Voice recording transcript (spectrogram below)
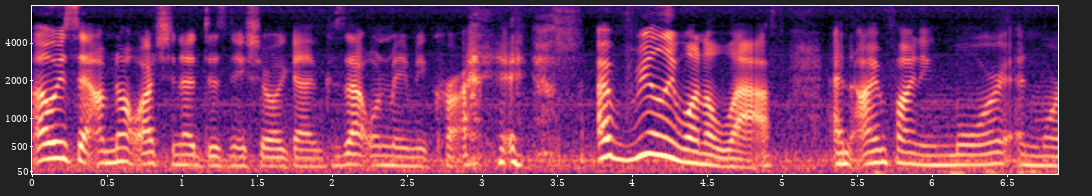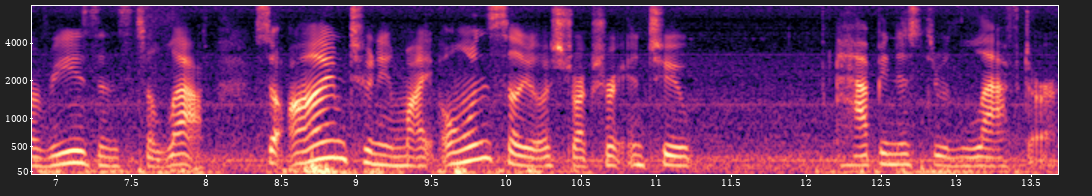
I always say I'm not watching that Disney show again because that one made me cry. I really want to laugh and I'm finding more and more reasons to laugh. So I'm tuning my own cellular structure into happiness through laughter,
